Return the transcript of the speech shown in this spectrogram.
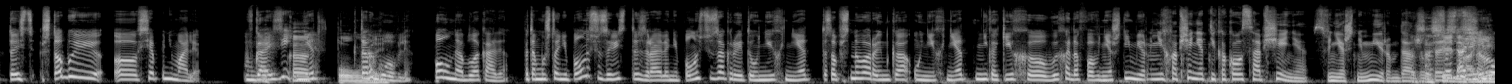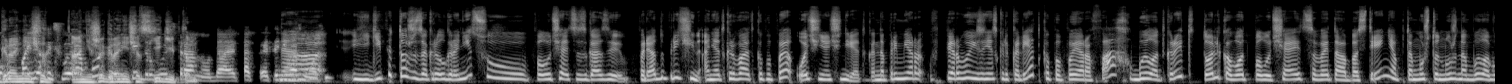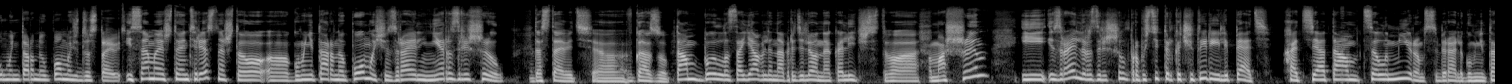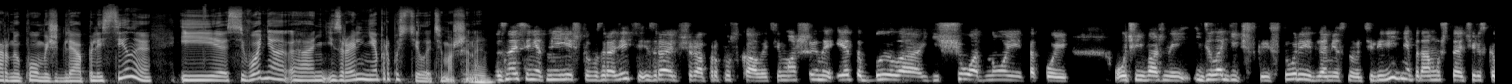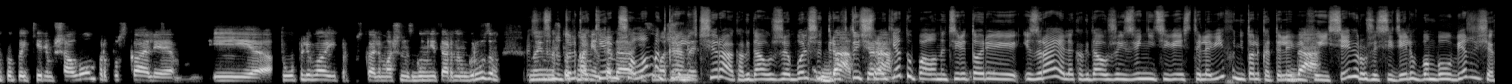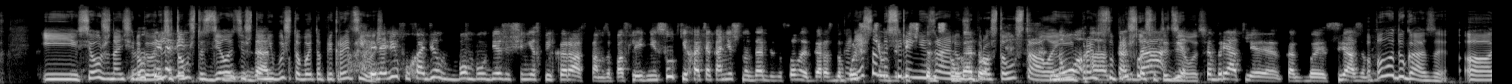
То есть, чтобы э, все понимали, в Газе Ну, нет торговли. Полная блокада. Потому что они полностью зависят от Израиля, они полностью закрыты, у них нет собственного рынка, у них нет никаких э, выходов во внешний мир. У них вообще нет никакого сообщения с внешним миром даже. Соседи есть Они же они- граничат- они же граничат с Египтом. страну. Да, это, это Да. невозможно. Египет тоже закрыл границу, получается, с газы по ряду причин. Они открывают КПП очень-очень редко. Например, впервые за несколько лет КПП Рафах был открыт только вот, получается, в это обострение, потому что нужно было гуманитарную помощь доставить. И самое, что интересно, что э, гуманитарную помощь Израиль не разрешил доставить э, в Газу. Там было заявлено определенное количество машин, и Израиль разрешил пропустить только 4 или 5. Хотя там целым миром собирали гуманитарную помощь для Палестины, и сегодня э, Израиль не пропустил эти машины. Вы знаете, нет, мне есть что возразить. Израиль вчера пропускал эти машины, и это было еще одной такой очень важной идеологической историей для местного телевидения, потому что через КПП Керем Шалом пропускали и топливо, и пропускали машины с гуманитарным грузом. Но именно но только момент, когда Шалом машины- открыли вчера, когда уже больше Да, трех тысяч вчера. ракет упало на территории Израиля, когда уже, извините, весь Тель-Авив, и не только Тель-Авив, Да. и Север уже сидели в бомбоубежищах, и все уже начали Ну, говорить о том, что сделайте да. что-нибудь, чтобы это прекратилось. Тель-Авив уходил в бомбоубежище несколько раз там за последние сутки, хотя, конечно, да, безусловно, это гораздо больше, Конечно, чем в население 2014 Израиля уже просто устало, Но, и а, правительству когда- пришлось это нет, делать. это вряд ли как бы связано. По поводу газа.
